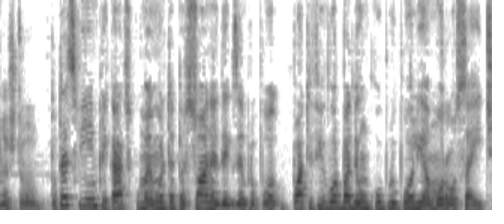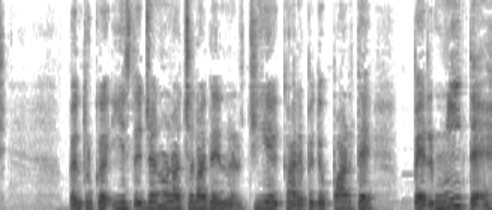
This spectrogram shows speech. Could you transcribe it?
nu știu, puteți fi implicați cu mai multe persoane, de exemplu, po- poate fi vorba de un cuplu poliamoros aici. Pentru că este genul acela de energie care, pe de o parte, permite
